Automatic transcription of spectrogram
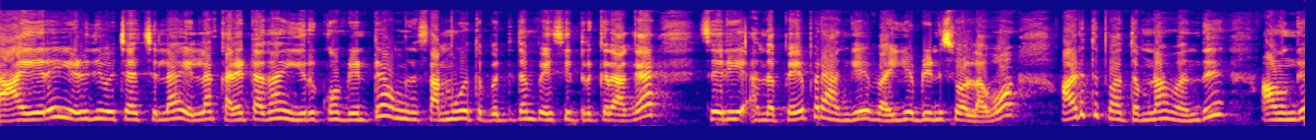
லாயரே எழுதி வச்சாச்சுல எல்லாம் கரெக்டாக தான் இருக்கும் அப்படின்ட்டு அவங்க சமூகத்தை பற்றி தான் பேசிகிட்டு இருக்கிறாங்க. சரி அந்த பேப்பரை அங்கேயே வை அப்படின்னு சொல்லவும் அடுத்து பார்த்தோம்னா வந்து அவங்க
